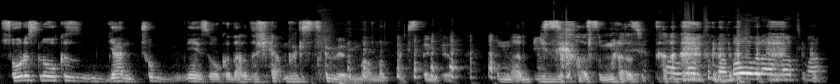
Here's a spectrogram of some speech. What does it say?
Sonrasında o kız yani çok neyse o kadar da şey yapmak istemiyorum. Anlatmak istemiyorum. Bunlar gizli kalsın birazcık daha. Anlatma ne olur anlatma.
